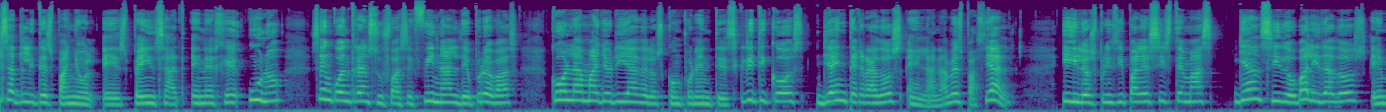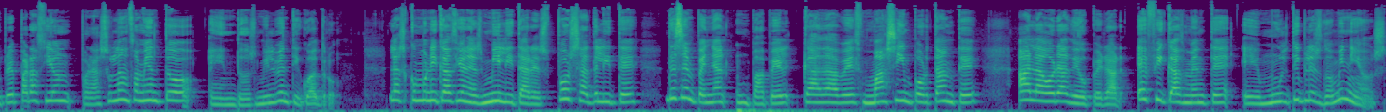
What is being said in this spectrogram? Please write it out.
El satélite español SpainSat NG-1 se encuentra en su fase final de pruebas con la mayoría de los componentes críticos ya integrados en la nave espacial y los principales sistemas ya han sido validados en preparación para su lanzamiento en 2024 las comunicaciones militares por satélite desempeñan un papel cada vez más importante a la hora de operar eficazmente en múltiples dominios,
